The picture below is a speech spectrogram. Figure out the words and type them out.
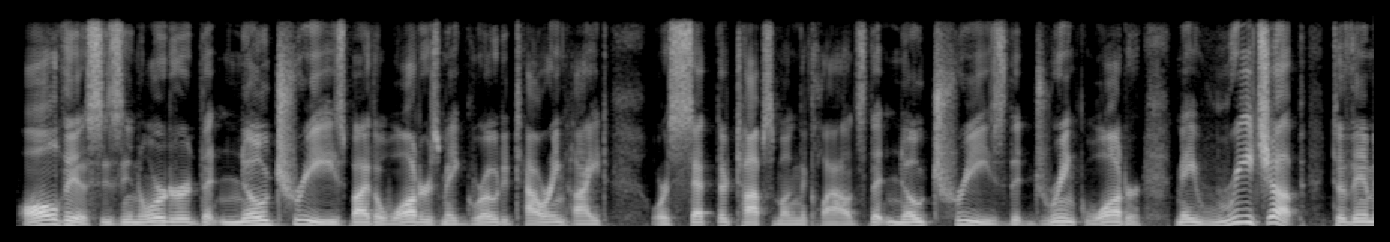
All this is in order that no trees by the waters may grow to towering height or set their tops among the clouds, that no trees that drink water may reach up to them.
